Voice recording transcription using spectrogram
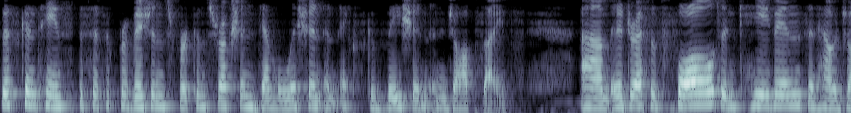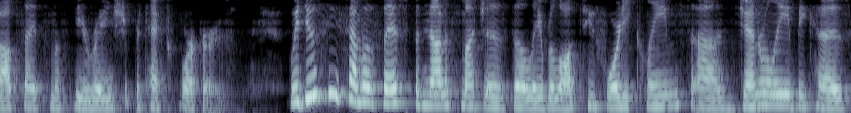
this contains specific provisions for construction, demolition, and excavation in job sites. Um, it addresses falls and cave ins and how job sites must be arranged to protect workers. We do see some of this, but not as much as the Labor Law 240 claims, uh, generally because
